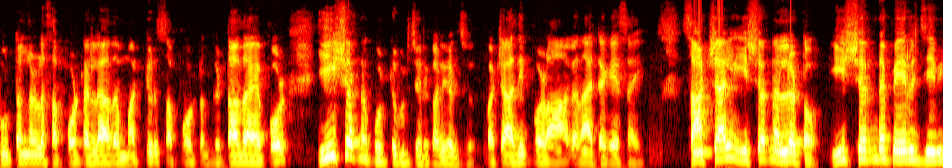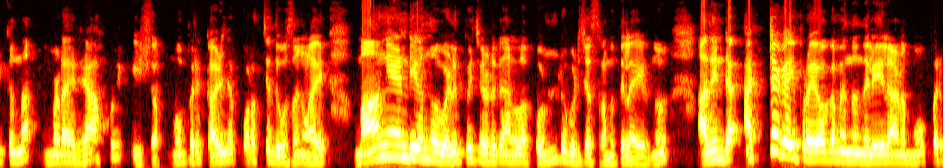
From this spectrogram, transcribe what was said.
കൂട്ടങ്ങളുടെ സപ്പോർട്ട് അല്ലാതെ മറ്റൊരു സപ്പോർട്ടും കിട്ടാതായപ്പോൾ ഈശ്വരനെ കൂട്ടുപിടിച്ച് ഒരു കളി കളിച്ചു. പക്ഷെ അതിപ്പോൾ ആകെ നാറ്റ കേസായി സാക്ഷാൽ ഈശ്വരനല്ല ഈശ്വരന്റെ പേരിൽ ജീവിക്കുന്ന നമ്മുടെ രാഹുൽ ഈശ്വർ. മൂപ്പര് കഴിഞ്ഞ കുറച്ച് ദിവസങ്ങളായി മാങ്ങേണ്ടി ഒന്ന് വെളുപ്പിച്ചെടുക്കാനുള്ള കൊണ്ടുപിടിച്ച ശ്രമത്തിലായിരുന്നു. അതിന്റെ അറ്റകൈ പ്രയോഗം എന്ന നിലയിലാണ് മൂപ്പർ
